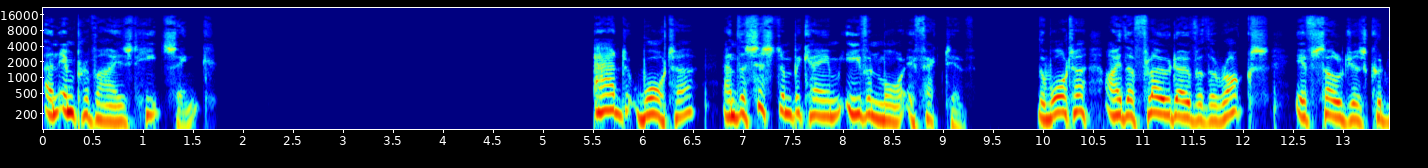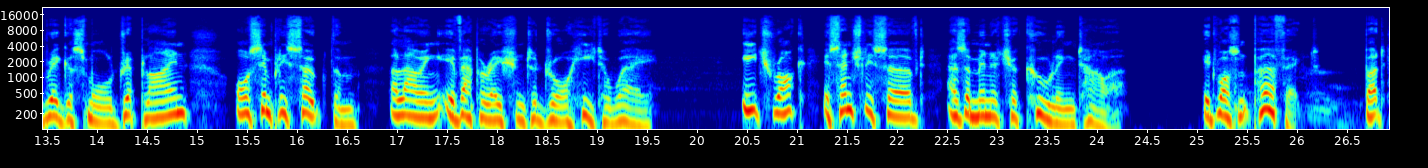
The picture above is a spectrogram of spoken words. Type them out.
an improvised heat sink. Add water and the system became even more effective. The water either flowed over the rocks, if soldiers could rig a small drip line, or simply soaked them, allowing evaporation to draw heat away. Each rock essentially served as a miniature cooling tower. It wasn't perfect, but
